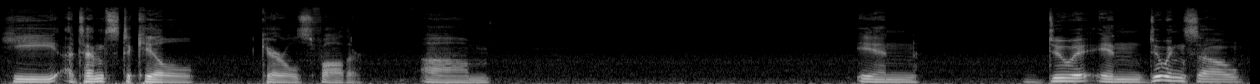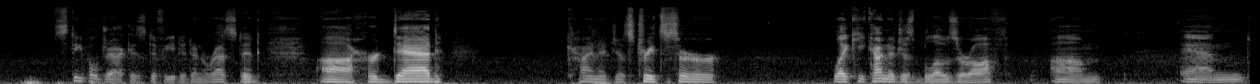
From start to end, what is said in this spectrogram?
he attempts to kill Carol's father. Um, in do it in doing so, Steeplejack is defeated and arrested. Uh, her dad kind of just treats her like he kind of just blows her off. Um, and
